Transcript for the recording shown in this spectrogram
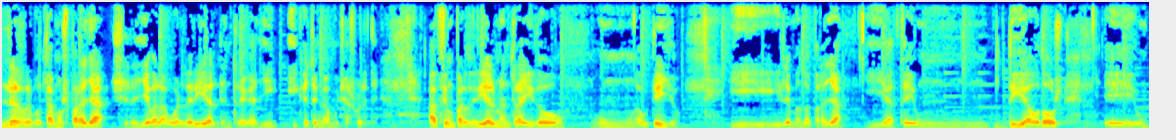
le rebotamos para allá, se le lleva a la guardería, le entrega allí y que tenga mucha suerte. Hace un par de días me han traído un autillo y, le he mandado para allá. Y hace un día o dos eh, un,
